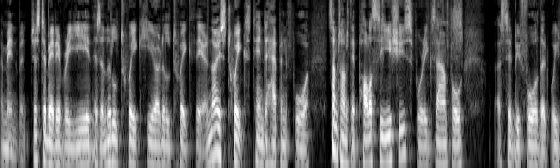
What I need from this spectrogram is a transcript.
amendment. Just about every year, there's a little tweak here, a little tweak there, and those tweaks tend to happen for sometimes they're policy issues. For example, I said before that we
